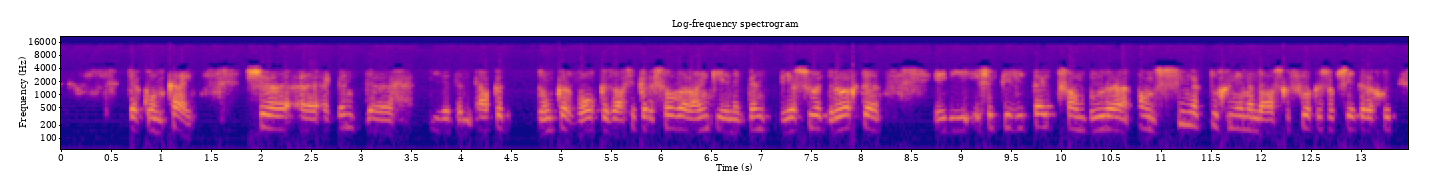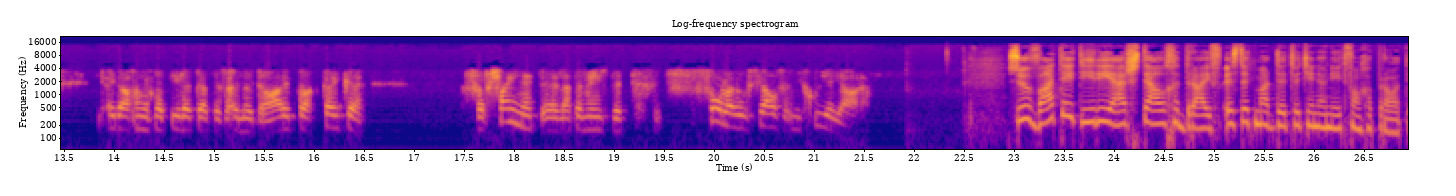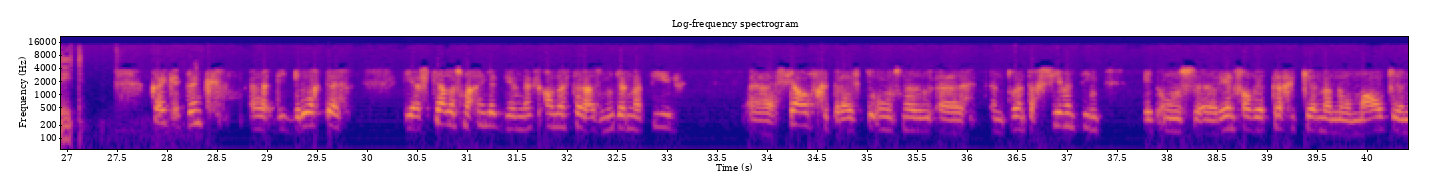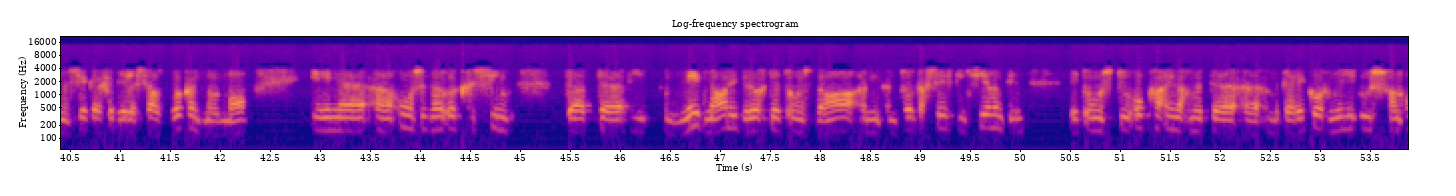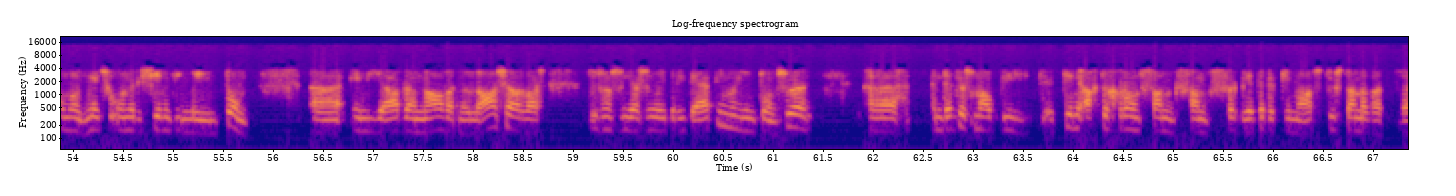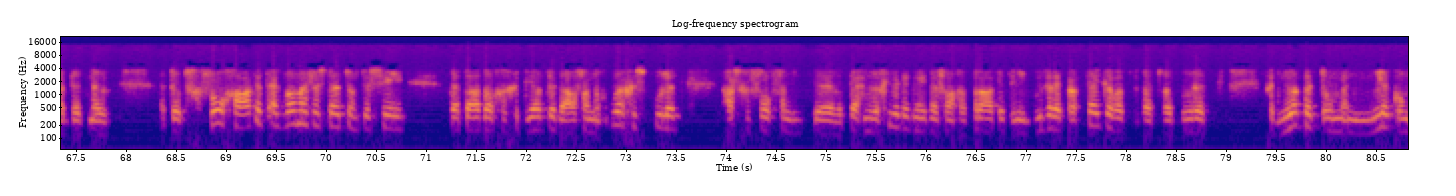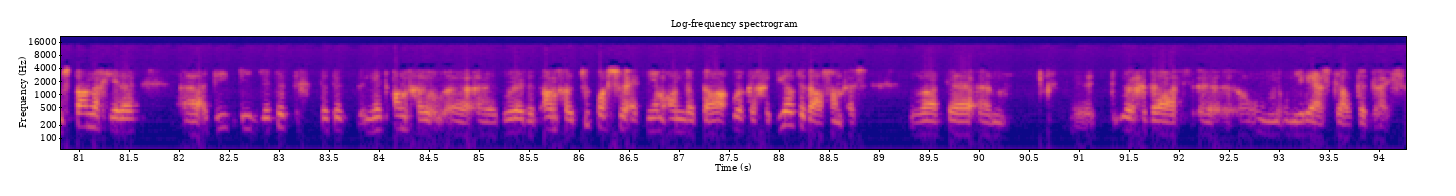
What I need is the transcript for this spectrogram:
te kon kry. So uh ek dink uh jy weet in elke donker wolk is daar seker 'n silwer randjie en ek dink deur so droogte het die effektiwiteit van boere aansienlik toegeneem en daar's gefokus op sekere goed. Die uitdaging is natuurlik dat as ou nou daardie praktyke verfyn het, uh, laat 'n mens dit volhou selfs in die goeie jare. So wat het hierdie herstel gedryf? Is dit maar dit wat jy nou net van gepraat het? Kyk, ek dink uh die droogte, die herstel is maar eintlik deur niks anderster as moeder natuur uh self gedryf toe ons nou uh in 2017 het ons uh, reënval weer teruggekeer na normaal toe in 'n sekere gedeelte selfs bokant normaal en uh, uh ons het nou ook gesien dat uh net na die droogte het ons daar in in 2016 17 het ons toe opgeëindig met 'n uh, met 'n rekord mielieoes van om net so onder die 17 miljoen ton. Uh in die jaar daarna wat nou laas jaar was, toe ons weer so by die 13 miljoen ton. So uh en dit is maar op die teen die agtergrond van van verbeterde klimaatstoestande wat wat dit nou tot gevolg gehad het. Ek wil my verstout om te sê dat daar nog 'n gedeelte daarvan nog oorgespoel het as gevolg van die uh, tegnologie wat ek net nou van gepraat het en die boerderypraktyke wat wat wat boere genoop het om in moeilike omstandighede uh die die dit het dit het net aangehou uh, uh boere dit aangehou toepas so ek neem aan dat daar ook 'n gedeelte daarvan is wat uh um oorgedra is uh, om om hierdie herstel te dryf.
